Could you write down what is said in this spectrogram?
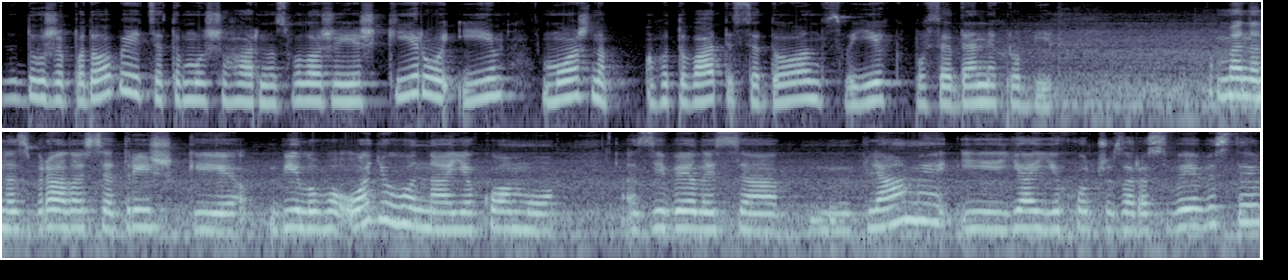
Дуже подобається, тому що гарно зволожує шкіру і можна готуватися до своїх повсякденних робіт. У мене назбиралося трішки білого одягу, на якому з'явилися плями, і я їх хочу зараз вивести.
